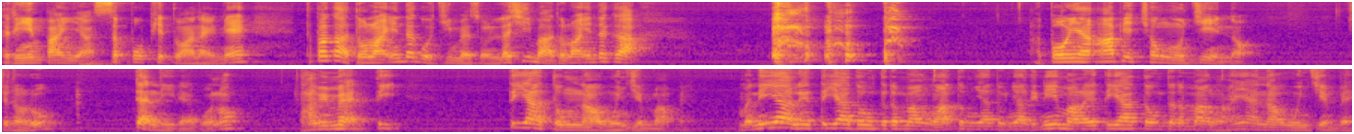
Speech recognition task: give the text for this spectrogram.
သတင်းပိုင်းရစပို့ဖြစ်သွားနိုင်တယ်တစ်ဖက်ကဒေါ်လာအင်တက်ကိုကြည့်မယ်ဆိုရင်လက်ရှိမှာဒေါ်လာအင်တက်က အပေါ်ရန်အားဖြင့်ခြုံငုံကြည့်ရင်တော့ကျွန်တော်တို့တက်နေတယ်ပေါ့နော်ဒါပေမဲ့တိ103နာဝန်းကျင်ပါပဲမနေ့ကလည်း103.533ဒီနေ့မှလည်း103.500နာဝန်းကျင်ပဲ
